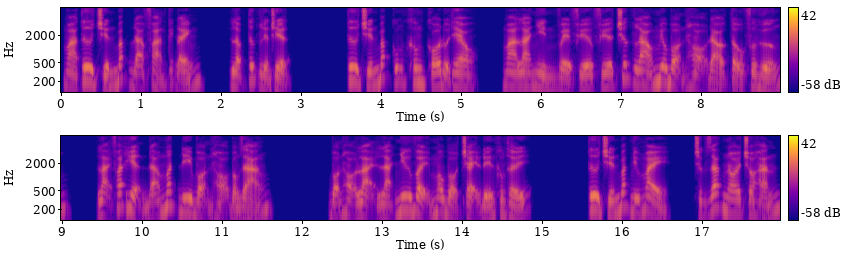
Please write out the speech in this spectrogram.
mà tư chiến bắc đã phản kích đánh, lập tức liền triệt. Tư chiến bắc cũng không có đuổi theo, mà là nhìn về phía phía trước lão miêu bọn họ đảo tẩu phương hướng, lại phát hiện đã mất đi bọn họ bóng dáng. Bọn họ lại là như vậy mau bỏ chạy đến không thấy. Tư chiến bắc nhíu mày, trực giác nói cho hắn,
